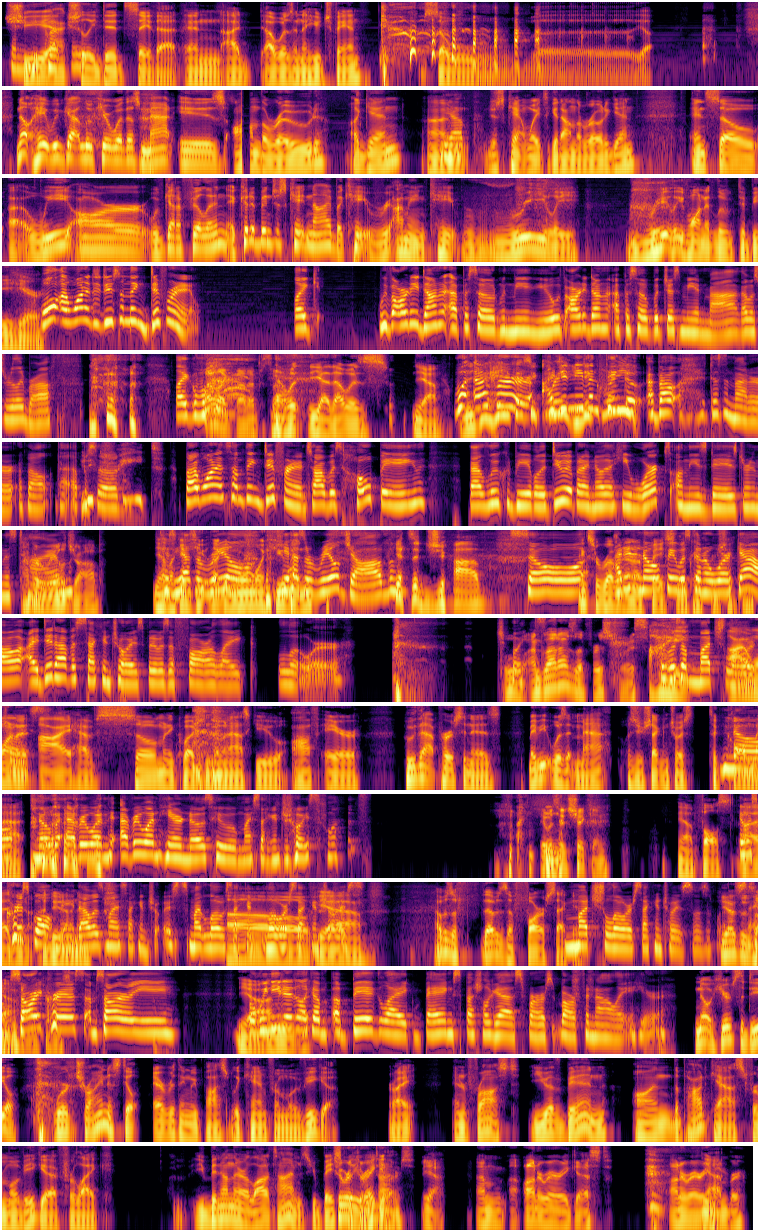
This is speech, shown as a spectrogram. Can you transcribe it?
She actually did say that, and I I wasn't a huge fan. so uh, yeah. No, hey, we've got Luke here with us. Matt is on the road again. Um, Yep. Just can't wait to get on the road again. And so uh, we are. We've got to fill in. It could have been just Kate and I, but Kate. Re- I mean, Kate really, really wanted Luke to be here. Well, I wanted to do something different. Like, we've already done an episode with me and you. We've already done an episode with just me and Matt. That was really rough. like, what? I like that episode. That was yeah. That was yeah. Whatever. You- hey, you I didn't You did even think of- about. It doesn't matter about that You did episode. great. But I wanted something different. So I was hoping that Luke would be able to do it. But I know that he works on these days during this time. have a real job. Yeah, like he has a, hu- like real, normal he has a real job. He has a job. So Thanks for rubbing I it in didn't know face, if it was Luke. I going to work appreciate out. I did have a second choice, but it was a far like lower. Ooh, choice. I'm glad I was the first choice. It was a much lower I wanna- choice. I have so many questions. I'm going to ask you off air who that person is. Maybe it was it Matt? Was your second choice to call no, Matt? no, but everyone, everyone here knows who my second choice was. It was a chicken. yeah, false. It was I Chris not- I do Gwaltney. That was my second choice. My low second, oh, lower Oh, second yeah. choice. That was a that was a far second. Much lower second choice. Was what He has I'm his Sorry, podcast. Chris. I'm sorry. yeah, but we I needed mean, like I- a, a big like bang special guest for our, our finale here. No, here's the deal. We're trying to steal everything we possibly can from Moviga, right? And Frost, you have been on the podcast for Moviga for like you've been on there a lot of times. You're Two or basically three regular. times. Yeah. I'm a honorary guest, honorary Yeah. member.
